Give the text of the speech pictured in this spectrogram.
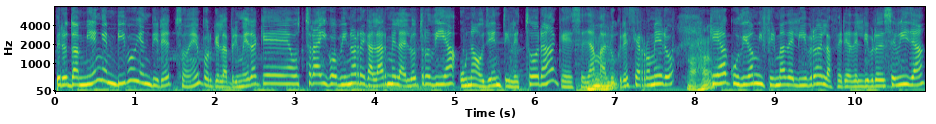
Pero también en vivo y en directo, ¿eh? porque la primera que os traigo vino a regalármela el otro día una oyente y lectora que se llama Mm. Lucrecia Romero, Ajá. que acudió a mi firma de libro en la Feria del Libro de Sevilla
